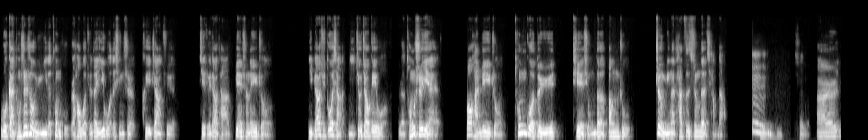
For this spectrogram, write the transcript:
我感同身受于你的痛苦，然后我觉得以我的形式可以这样去。解决掉它，变成了一种，你不要去多想，你就交给我。同时，也包含着一种通过对于铁熊的帮助，证明了他自身的强大。嗯，是的。而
